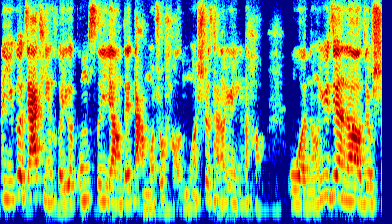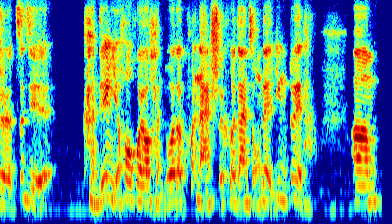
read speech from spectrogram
那一个家庭和一个公司一样，得打磨出好的模式才能运营的好。我能预见到就是自己肯定以后会有很多的困难时刻，但总得应对它。嗯。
